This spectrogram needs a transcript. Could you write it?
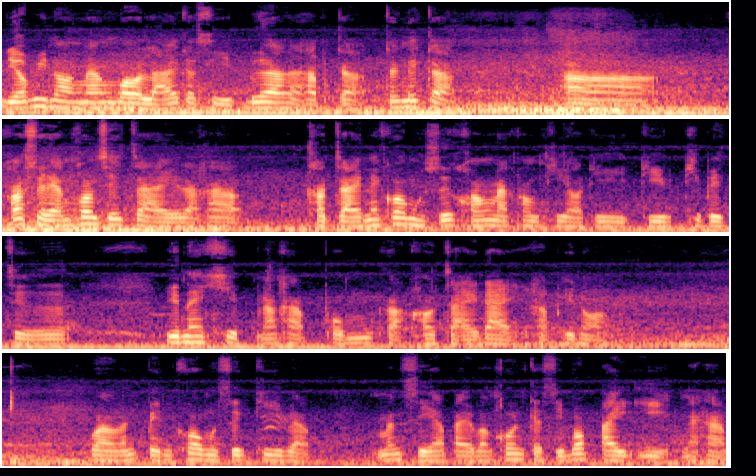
เดี๋ยวพี่น้องนางบอลายกับสีเบื่อนะครับก็จังได้กับอ่าแสดงความเสียใจนะครับเข้าใจในความรู้สึกของนักท่องเที่ยวที่ที่ที่ไปเจออยู่ในคลิปนะครับ ผมก็เข้าใจได้ครับพี่น้อง ว่ามันเป็นความรู้สึกที่แบบมันเสียไปบางคนกับสิบ่ไปอีกนะครับ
